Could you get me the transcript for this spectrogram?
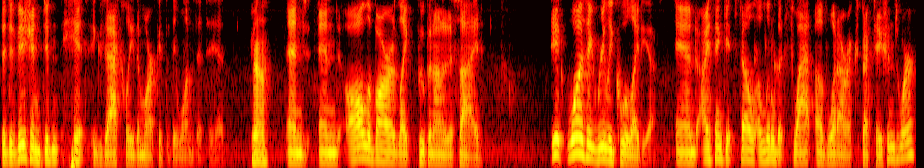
the division didn't hit exactly the market that they wanted it to hit. Yeah. And and all of our like pooping on it aside, it was a really cool idea. And I think it fell a little bit flat of what our expectations were.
